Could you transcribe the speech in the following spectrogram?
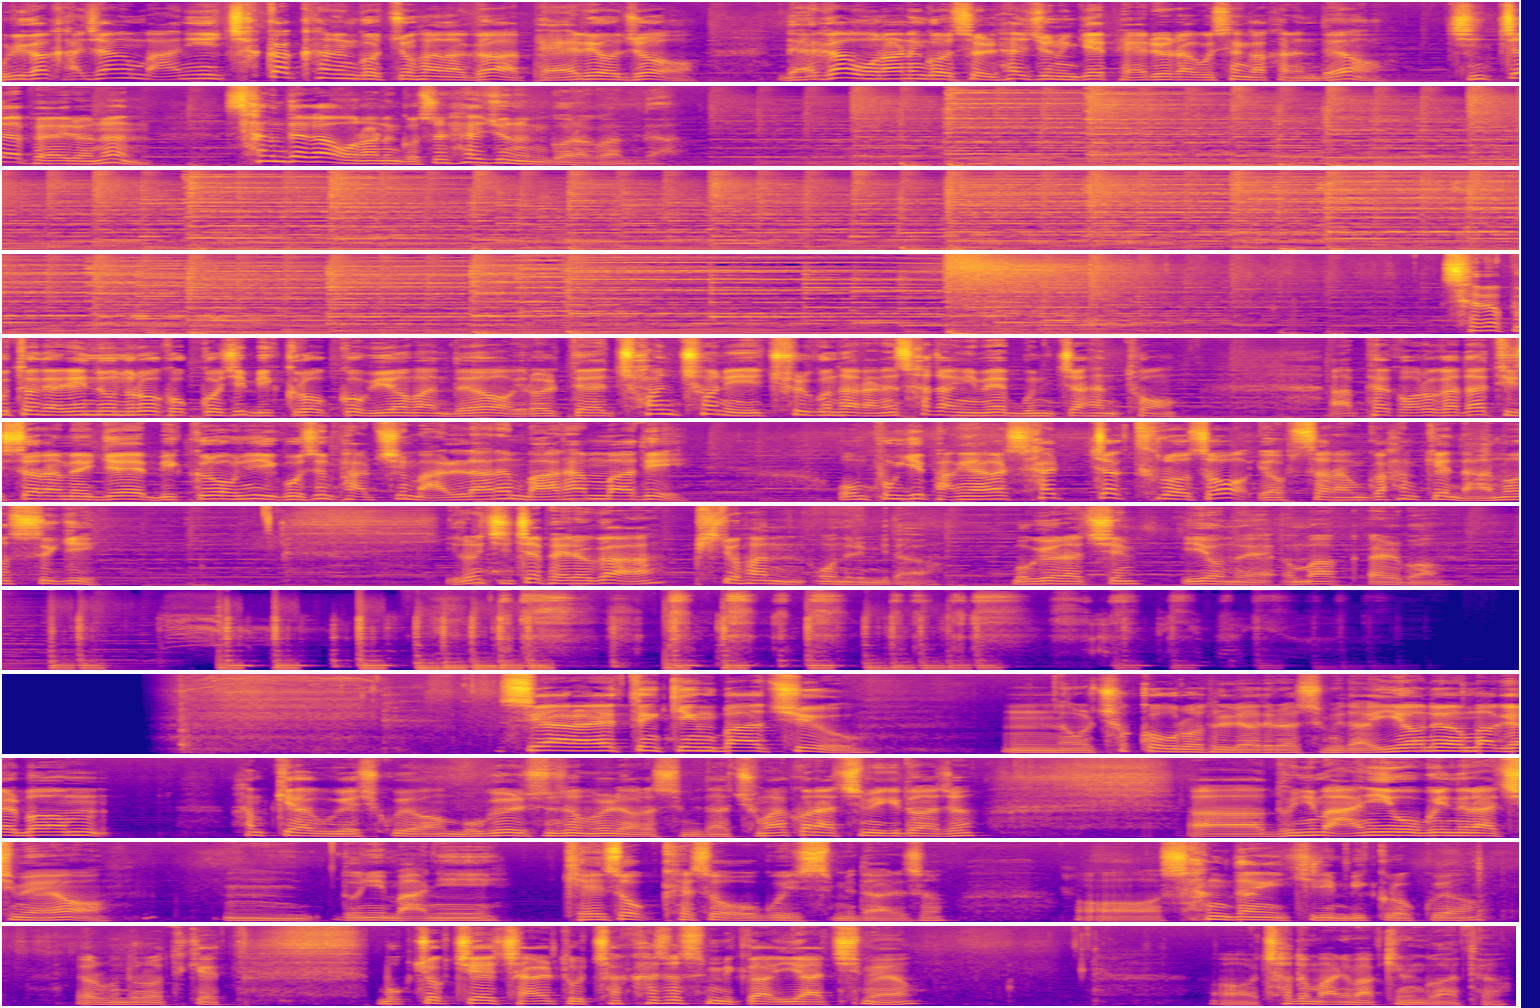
우리가 가장 많이 착각하는 것 중 하나가 배려죠. 내가 원하는 것을 해주는 게 배려라고 생각하는데요. 진짜 배려는 상대가 원하는 것을 해주는 거라고 합니다. 새벽부터 내린 눈으로 곳곳이 미끄럽고 위험한데요. 이럴 때 천천히 출근하라는 사장님의 문자 한 통. 앞에 걸어가다 뒷사람에게 미끄러우니 이곳은 밟지 말라는 말 한마디. 온풍기 방향을 살짝 틀어서 옆 사람과 함께 나눠 쓰기. 이런 진짜 배려가 필요한 오늘입니다. 목요일 아침 이현우의 음악 앨범. 시아라의 Thinking About You 음, 오늘 첫 곡으로 들려드렸습니다. 이연의 음악 앨범 함께하고 계시고요. 목요일 순서 문을 열었습니다. 주말권 아침이기도 하죠. 아, 눈이 많이 오고 있는 아침이에요. 음, 눈이 많이 계속해서 오고 있습니다. 그래서 어, 상당히 길이 미끄럽고요. 여러분들 은 어떻게 목적지에 잘 도착하셨습니까? 이 아침에요. 어, 차도 많이 막히는 것 같아요.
